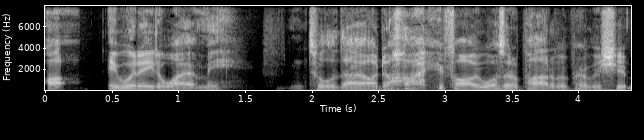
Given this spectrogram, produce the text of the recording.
I, it would eat away at me until the day I die if I wasn't a part of a premiership.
